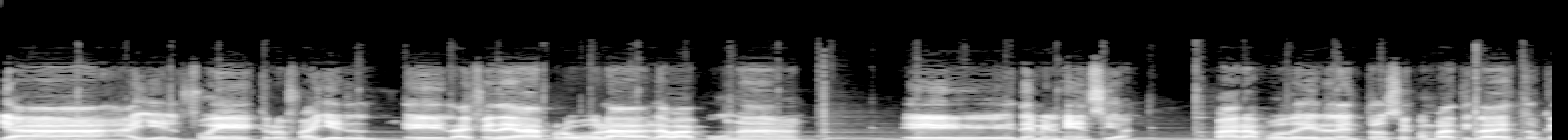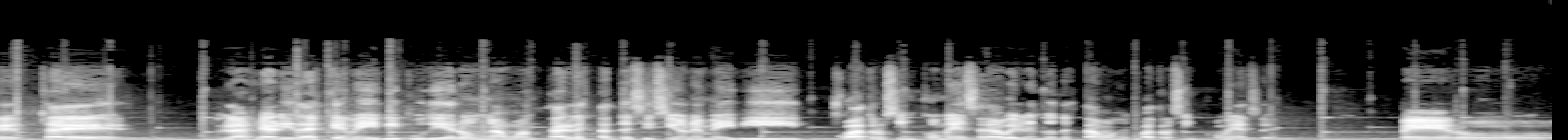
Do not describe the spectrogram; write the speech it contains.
ya ayer fue, creo que fue ayer, eh, la FDA aprobó la, la vacuna eh, de emergencia para poder entonces combatirla de esto, que o sea, la realidad es que maybe pudieron aguantar estas decisiones, maybe cuatro o cinco meses, a ver en dónde estamos en cuatro o cinco meses. Pero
